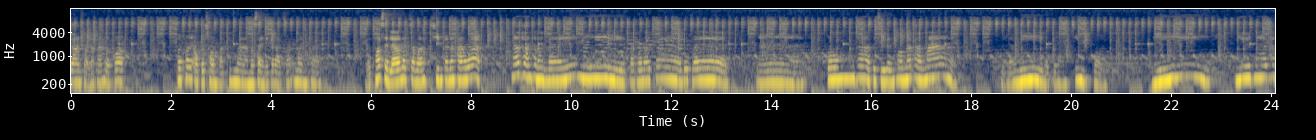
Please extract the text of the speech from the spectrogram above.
จานก่อนนะคะ แล้วก็ค่อยๆ เอากระชอนตักขึ้นมา มาใส่ในกระดาษซับมันค่ะ เดี๋ยวทอดเสร็จแล้วเราจะมาชิมกันนะคะว่า น่าทานขนาดไหนนี่ตักมาแล้วจ้าลูกแรกอ่ากลมค่ะเป็นสีเหลืองทองน่าทานมากเสร็จแล้วนี่เราจะลองจิ้มก่อน นี่ยืดน่าทานมา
